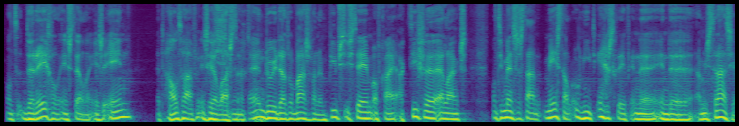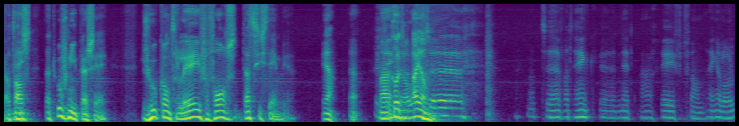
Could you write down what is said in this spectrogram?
Want de regel instellen is één, Het handhaven is heel lastig. En doe je dat op basis van een piepsysteem of ga je actief eh, erlangs? Want die mensen staan meestal ook niet ingeschreven in de, in de administratie. Althans, dat hoeft niet per se. Dus hoe controleer je vervolgens dat systeem weer? Ja. ja. Maar goed, Arjan. Wat, eh, wat, eh, wat Henk net aangeeft van Hengelo.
